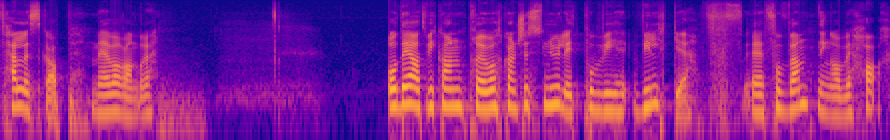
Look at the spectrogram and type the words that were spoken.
fellesskap med hverandre. Og det at vi kan prøve å snu litt på hvilke eh, forventninger vi har.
